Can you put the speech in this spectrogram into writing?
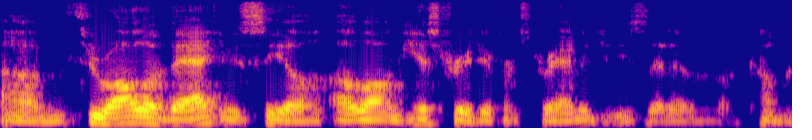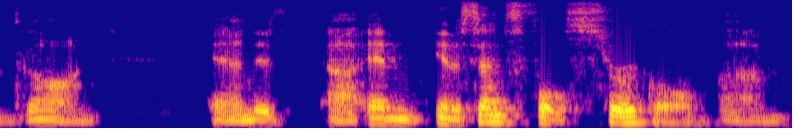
um, through all of that you see a, a long history of different strategies that have come and gone and it's uh, and in a sense full circle. Um,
